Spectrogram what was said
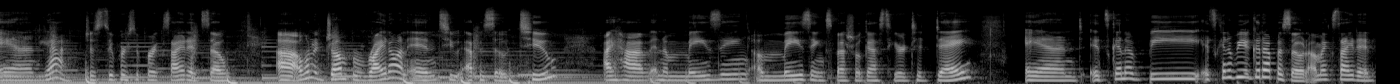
and yeah, just super, super excited. So uh, I want to jump right on into episode two. I have an amazing, amazing special guest here today. And it's gonna be it's gonna be a good episode. I'm excited.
